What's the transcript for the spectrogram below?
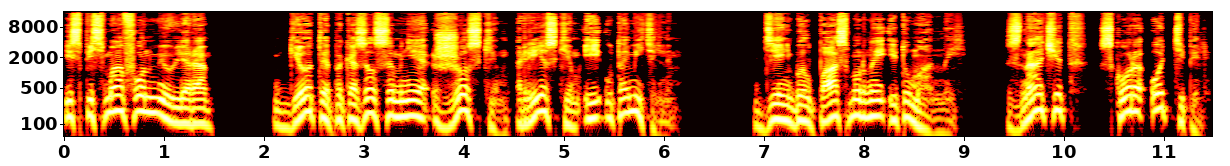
Из письма фон Мюллера. Гёте показался мне жестким, резким и утомительным. День был пасмурный и туманный. Значит, скоро оттепель.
